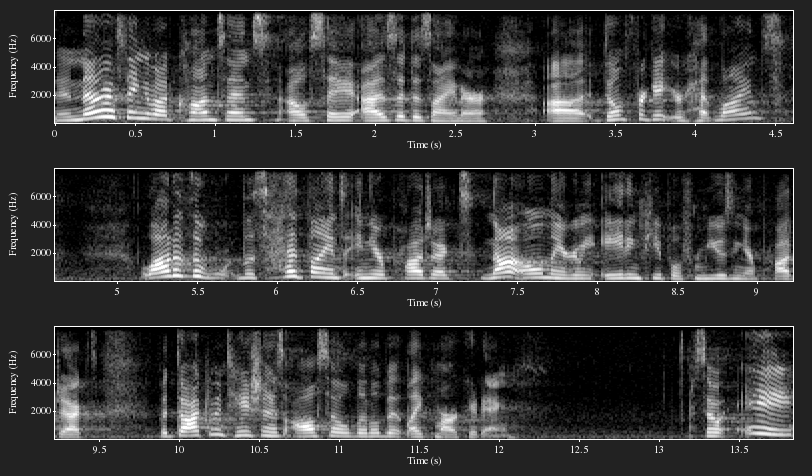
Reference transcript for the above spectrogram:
And another thing about content, I'll say as a designer, uh, don't forget your headlines. A lot of the this headlines in your project not only are going to be aiding people from using your project, but documentation is also a little bit like marketing. So A,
